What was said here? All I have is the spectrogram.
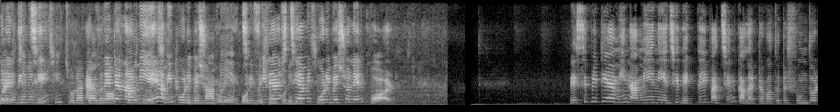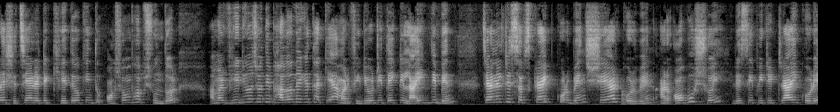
করে দিচ্ছি। চুলাটা আমি অফ করে দিয়েছি। আমি পরিবেশন নামিয়ে পরিবেশন করে আমি পরিবেশনের পর। রেসিপিটি আমি নামিয়ে নিয়েছি। দেখতেই পাচ্ছেন কালারটা কতটা সুন্দর এসেছে আর এটা খেতেও কিন্তু অসম্ভব সুন্দর। আমার ভিডিও যদি ভালো লেগে থাকে আমার ভিডিওটিতে একটি লাইক দিবেন। চ্যানেলটি সাবস্ক্রাইব করবেন, শেয়ার করবেন আর অবশ্যই রেসিপিটি ট্রাই করে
